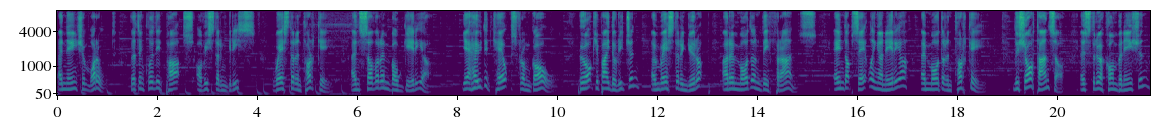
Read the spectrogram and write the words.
in the ancient world that included parts of eastern Greece, western Turkey, and southern Bulgaria. Yet, how did Celts from Gaul, who occupied a region in western Europe around modern day France, end up settling an area in modern Turkey? The short answer is through a combination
